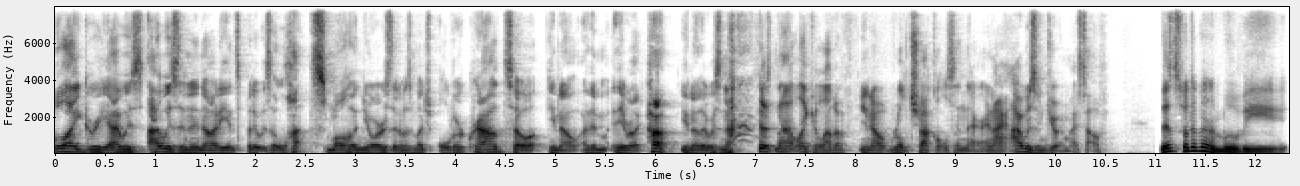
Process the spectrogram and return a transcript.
Well, I agree. I was I was in an audience, but it was a lot smaller than yours, and it was a much older crowd. So you know, and then they were like, "Huh," you know, there was not there's not like a lot of you know real chuckles in there, and I, I was enjoying myself. This would have been a movie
